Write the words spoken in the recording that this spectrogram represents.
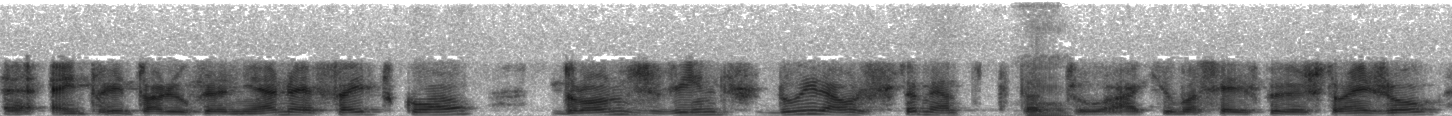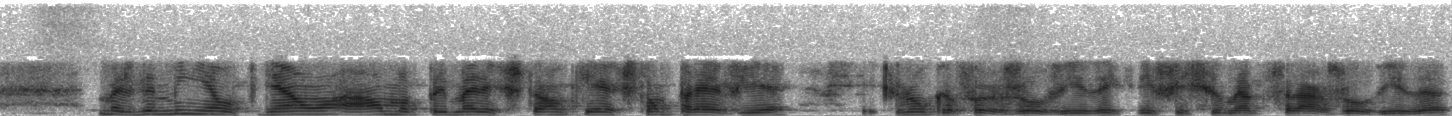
eh, em território ucraniano é feito com drones vindos do Irão, justamente. Portanto, há aqui uma série de coisas que estão em jogo, mas na minha opinião há uma primeira questão que é a questão prévia, que nunca foi resolvida e que dificilmente será resolvida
